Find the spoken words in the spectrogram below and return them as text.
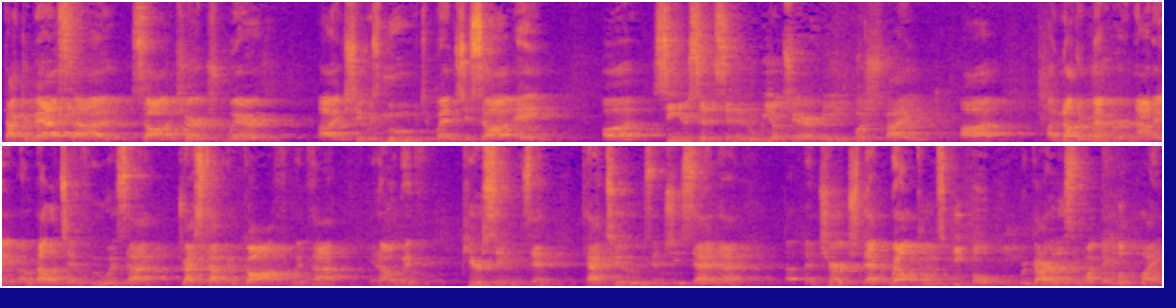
Dr. Bass uh, saw a church where uh, she was moved when she saw a senior citizen in a wheelchair being pushed by uh, another member, not a, a relative, who was uh, dressed up in goth with, uh, you know, with piercings and tattoos. And she said, uh, a church that welcomes people regardless of what they look like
